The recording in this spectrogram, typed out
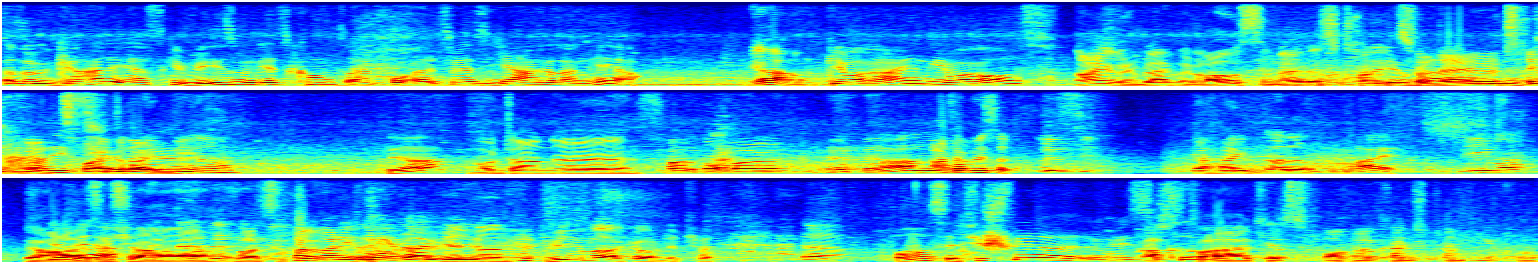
also gerade erst gewesen und jetzt kommt es einem vor, als wäre es jahrelang her. Ja. Gehen wir rein, gehen wir raus. Nein, wir bleiben draußen. Ne? Das ist traditionell. Trinken wir zwei, drei. Bier Ja? und dann äh, fahren wir mal. Hallo. Ach, da bist du. Ja, hi. Hallo. Hi. Ja, Ja, ja. sicher. Was soll man die Gewohnheit ändern? Wie immer kommt es schon. Wollen wir uns den Tisch wieder irgendwie ist das Ach, so? Quark, jetzt brauchen wir kein Standmikro.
